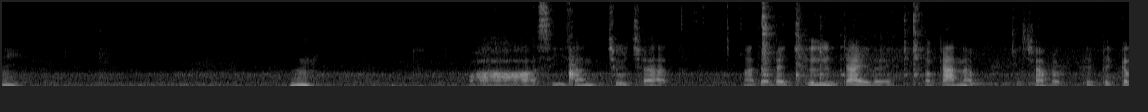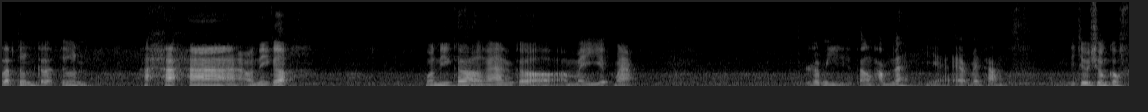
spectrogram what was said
นี่อืมว้าสีสันชูชาดน่าจะเผ็ดชื่นใจเลยต้องการแบบชาติแบบเผ็ดเผ็ดกระตุ้นกระตุ้นฮ่าฮ่าฮ่าวันนี้ก็ วันนี้ก็งานก็ไม่เยอะมาก ก็มีต้องทำนะอย่าแอบไม่ทำวันนี้จะไปชงกาแฟ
